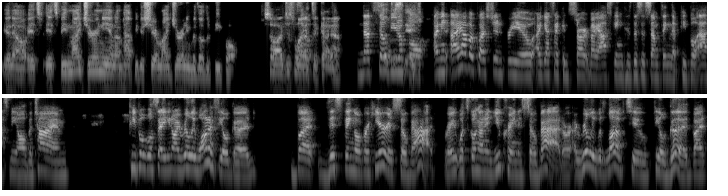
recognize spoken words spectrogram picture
you know, it's it's been my journey, and I'm happy to share my journey with other people. So I just wanted so, to kind of that's so beautiful. I mean, I have a question for you. I guess I can start by asking because this is something that people ask me all the time. People will say, you know, I really want to feel good, but this thing over here is so bad, right? What's going on in Ukraine is so bad. Or I really would love to feel good, but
